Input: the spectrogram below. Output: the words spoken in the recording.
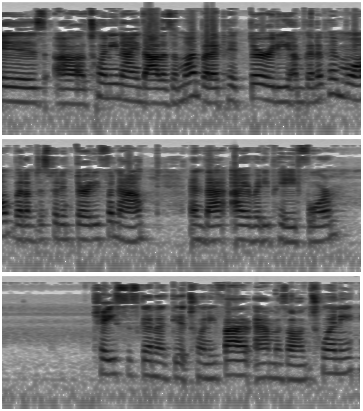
is uh 29 dollars a month but i paid 30 i'm gonna pay more but i'm just putting 30 for now and that i already paid for. Chase is gonna get 25 amazon 20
